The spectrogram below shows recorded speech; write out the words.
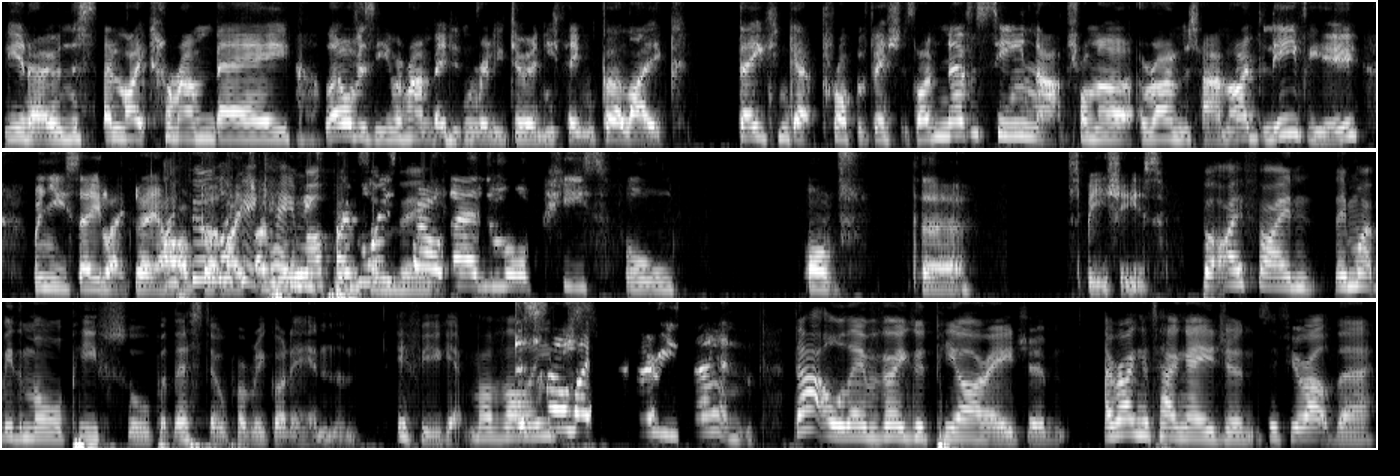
You know, and this and like Harambe. Like obviously Harambe didn't really do anything, but like they can get proper vicious. I've never seen that from a orangutan. I believe you when you say like they I are, feel but like like, it I've came always, I've always felt they're the more peaceful of the species. But I find they might be the more peaceful, but they're still probably got it in them. If you get my Just vibes. feel like very zen. that or they have a very good PR agent. Orangutan agents, if you're out there,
